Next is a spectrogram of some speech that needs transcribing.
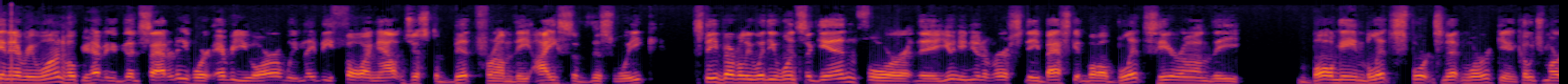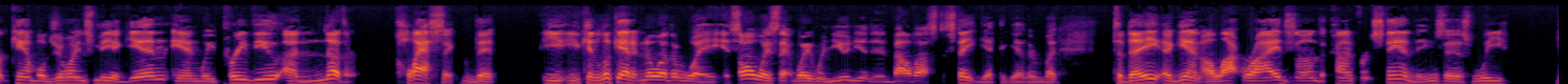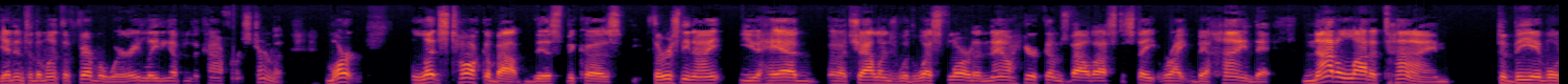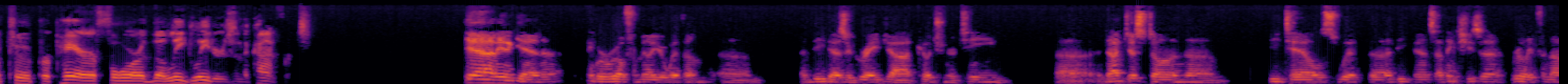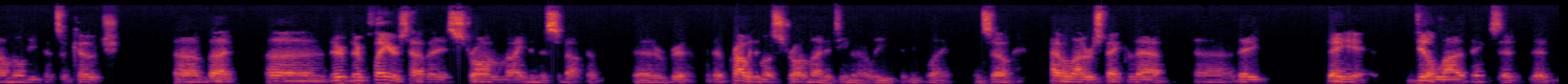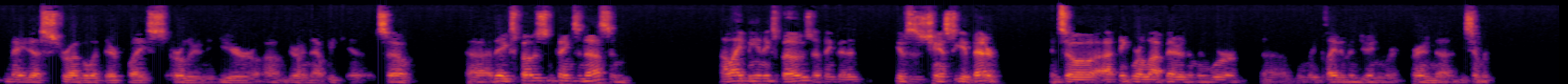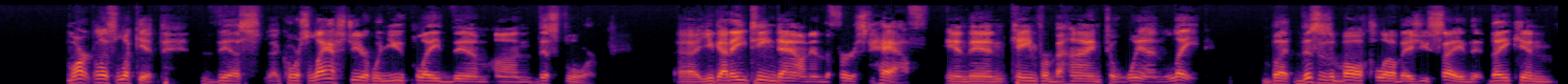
Again, everyone. Hope you're having a good Saturday wherever you are. We may be thawing out just a bit from the ice of this week. Steve Beverly with you once again for the Union University Basketball Blitz here on the Ball Game Blitz Sports Network. And Coach Mark Campbell joins me again, and we preview another classic that you, you can look at it no other way. It's always that way when Union and Valdosta State get together, but Today, again, a lot rides on the conference standings as we get into the month of February leading up to the conference tournament. Mark, let's talk about this because Thursday night you had a challenge with West Florida. Now here comes Valdosta State right behind that. Not a lot of time to be able to prepare for the league leaders in the conference. Yeah, I mean, again, I think we're real familiar with them. Um, Dee does a great job coaching her team, uh, not just on um, details with uh, defense. I think she's a really phenomenal defensive coach, uh, but uh, their their players have a strong mindedness about them. They're, they're probably the most strong minded team in our league that we play, and so I have a lot of respect for that. They they did a lot of things that that made us struggle at their place earlier in the year um, during that weekend. So uh, they exposed some things in us, and I like being exposed. I think that it gives us a chance to get better. And so I think we're a lot better than we were uh, when we played them in January or in uh, December. Mark, let's look at this. Of course, last year when you played them on this floor, uh, you got 18 down in the first half and then came from behind to win late. But this is a ball club, as you say, that they can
